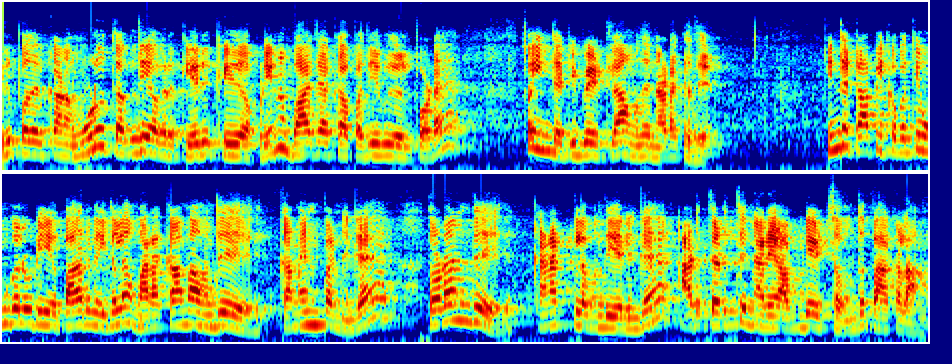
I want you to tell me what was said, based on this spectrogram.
இருப்பதற்கான முழு தகுதி அவருக்கு இருக்குது அப்படின்னு பாஜக பதிவுகள் போட ஸோ இந்த டிபேட்லாம் வந்து நடக்குது. இந்த டாப்பிக்கை பற்றி உங்களுடைய பார்வைகளை மறக்காமல் வந்து கமெண்ட் பண்ணுங்கள் தொடர்ந்து கனெக்டில் வந்து இருங்க. அடுத்தடுத்து நிறைய அப்டேட்ஸை வந்து பார்க்கலாம்.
